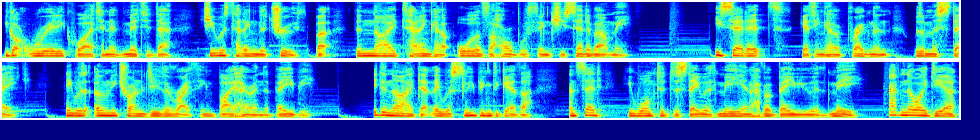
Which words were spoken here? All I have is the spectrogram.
He got really quiet and admitted that she was telling the truth, but denied telling her all of the horrible things she said about me. He said it, getting her pregnant, was a mistake. He was only trying to do the right thing by her and the baby. He denied that they were sleeping together and said he wanted to stay with me and have a baby with me. I have no idea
